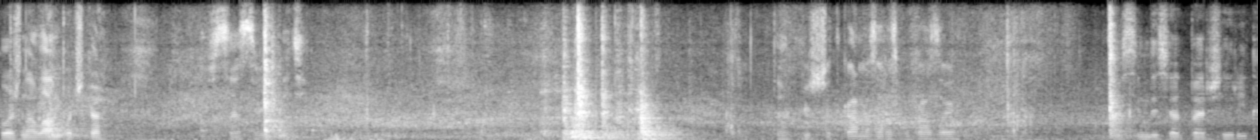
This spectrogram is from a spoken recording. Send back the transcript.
кожна лампочка, все світить. Так, під щитками зараз показую. 81 рік.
